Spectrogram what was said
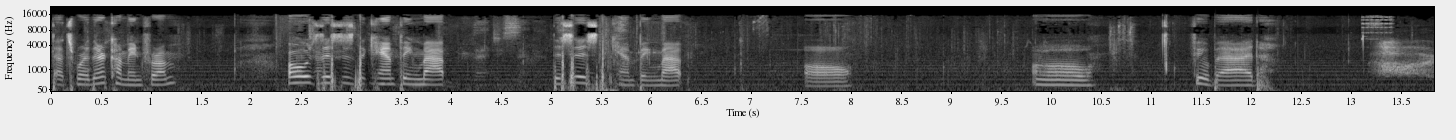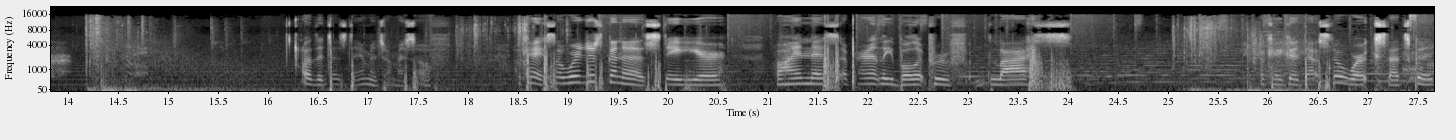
That's where they're coming from. Oh, this is the camping map. This is the camping map. Oh. Oh. Feel bad. Oh, that does damage on myself. Okay, so we're just gonna stay here behind this apparently bulletproof glass. Okay, good. That still works. That's good.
